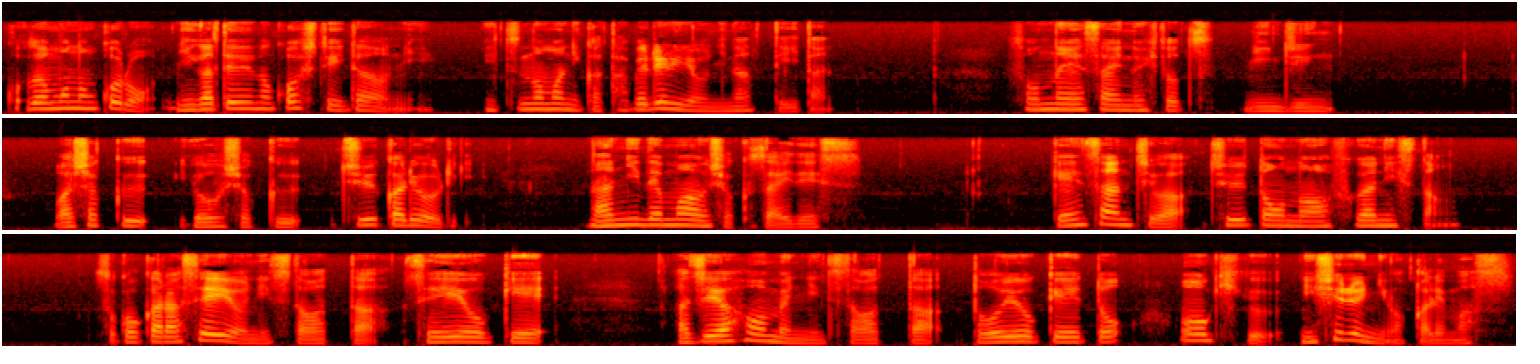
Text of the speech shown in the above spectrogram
子供の頃苦手で残していたのにいつの間にか食べれるようになっていた。そんな野菜の一つ人参。和食洋食中華料理。何にでも合う食材です。原産地は中東のアフガニスタン。そこから西洋に伝わった西洋系。アジア方面に伝わった東洋系と大きく2種類に分かれます。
